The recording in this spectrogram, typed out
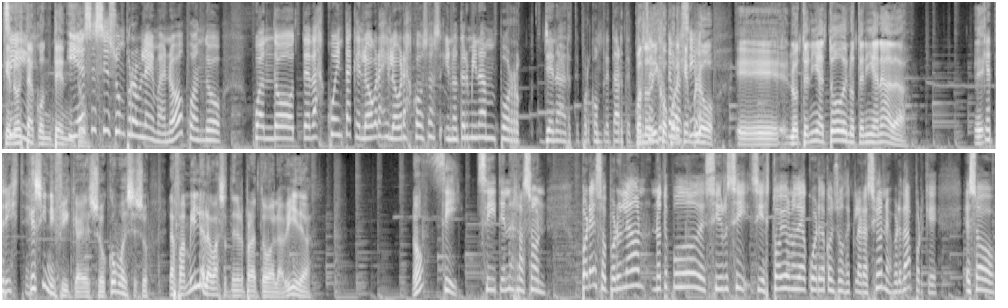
que no está contento. Y ese sí es un problema, ¿no? Cuando, cuando te das cuenta que logras y logras cosas y no terminan por llenarte, por completarte. por Cuando dijo, por vacío. ejemplo, eh, lo tenía todo y no tenía nada. Eh, Qué triste. ¿Qué significa eso? ¿Cómo es eso? La familia la vas a tener para toda la vida. ¿No? Sí, sí, tienes razón. Por eso, por un lado, no te puedo decir si, si estoy o no de acuerdo con sus declaraciones, ¿verdad? Porque eso,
